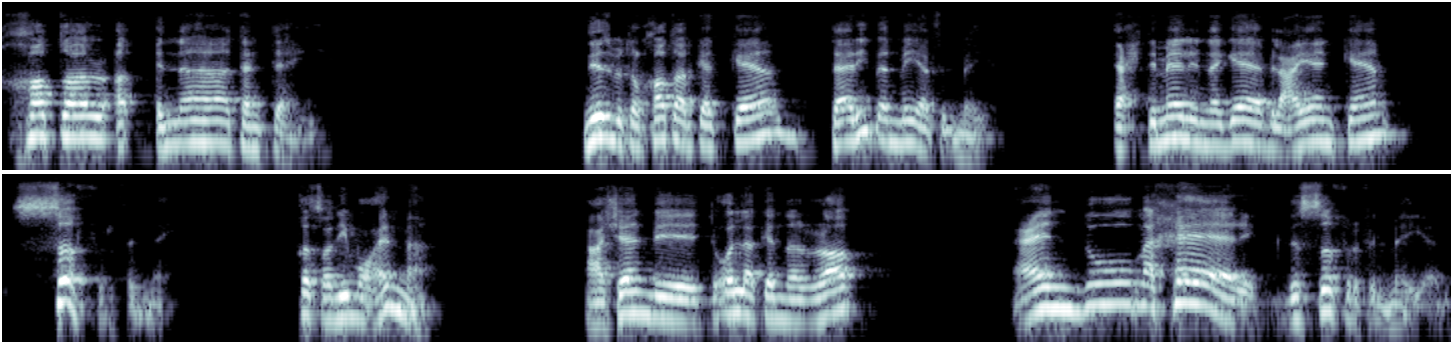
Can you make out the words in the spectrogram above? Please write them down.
لخطر إنها تنتهي. نسبة الخطر كانت كام؟ تقريبا 100% احتمال النجاة بالعيان كام؟ صفر في المية. القصة دي مهمة عشان بتقول لك إن الرب عنده مخارج. للصفر في المية ده.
